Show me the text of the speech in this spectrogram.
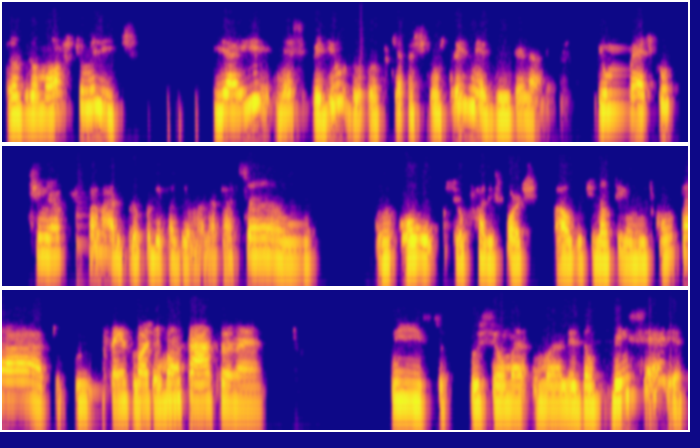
Então virou uma osteomielite. E aí, nesse período, eu fiquei acho que uns três meses internada. E o médico tinha falado para eu poder fazer uma natação, um, ou se eu fazer esporte, algo que não tenha muito contato. Sem esporte de uma... contato, né? Isso, por ser uma, uma lesão bem séria,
